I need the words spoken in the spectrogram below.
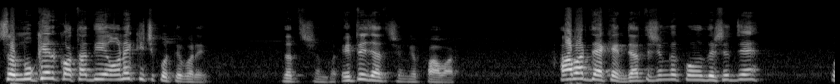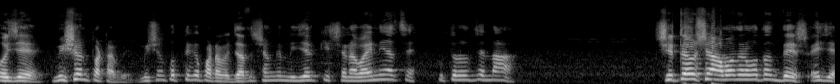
সো মুখের কথা দিয়ে অনেক কিছু করতে পারে জাতিসংঘ। এটাই জাতিসংঘের পাওয়ার আবার দেখেন, জাতিসংঘ কোনো দেশের যে ওই যে মিশন পাঠাবে মিশন থেকে পাঠাবে? জাতিসংঘের নিজের কি সেনাবাহিনী আছে? উত্তর হচ্ছে না। সেটাও সে আমাদের মতন দেশ, এই যে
